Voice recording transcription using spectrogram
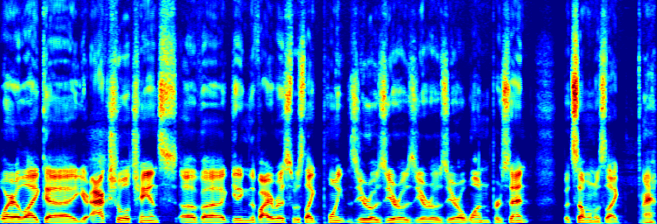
where like uh, your actual chance of uh, getting the virus was like 0.00001 percent, but someone was like, eh,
